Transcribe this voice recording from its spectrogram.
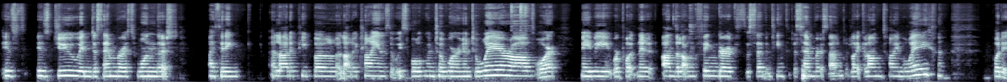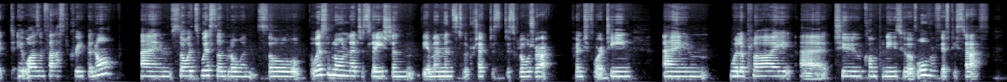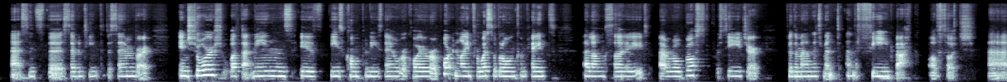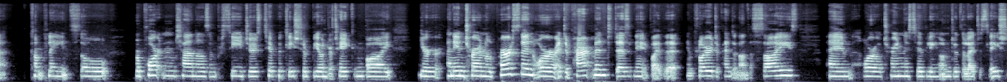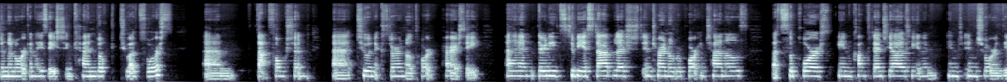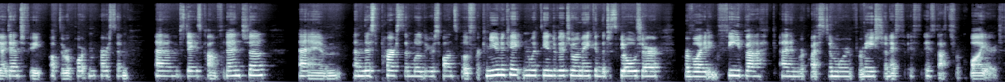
is is due in December. It's one that I think a lot of people, a lot of clients that we've spoken to weren't aware of, or maybe we're putting it on the long finger because the 17th of December sounded like a long time away, but it, it wasn't fast creeping up. Um, so it's whistleblowing. So the whistleblowing legislation, the amendments to the Protective Disclosure Act 2014, um, will apply uh, to companies who have over 50 staff uh, since the 17th of December. In short, what that means is these companies now require a reporting line for whistleblowing complaints alongside a robust procedure for the management and the feedback of such uh, complaints. So, reporting channels and procedures typically should be undertaken by your an internal person or a department designated by the employer, depending on the size um, or alternatively, under the legislation, an organisation can look to outsource um, that function uh, to an external third party. Um, there needs to be established internal reporting channels that support in confidentiality and in, in ensuring the identity of the reporting person um, stays confidential. Um, and this person will be responsible for communicating with the individual making the disclosure, providing feedback and requesting more information if, if, if that's required.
